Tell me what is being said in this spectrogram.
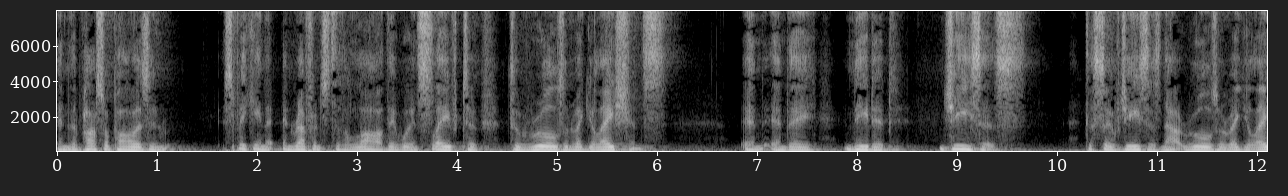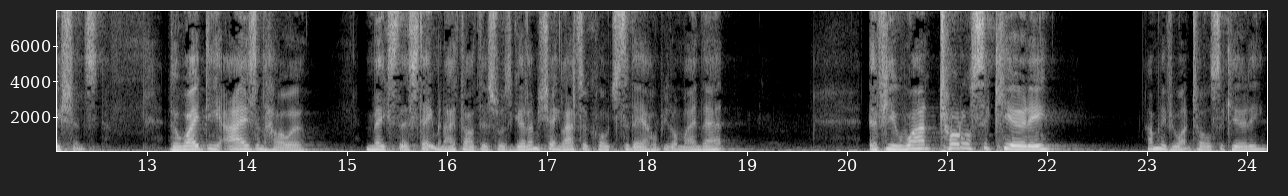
And the Apostle Paul is in, speaking in reference to the law. They were enslaved to, to rules and regulations. And, and they needed Jesus, to serve Jesus, not rules or regulations. Dwight D. Eisenhower makes this statement. I thought this was good. I'm sharing lots of quotes today. I hope you don't mind that. If you want total security, how many of you want total security?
